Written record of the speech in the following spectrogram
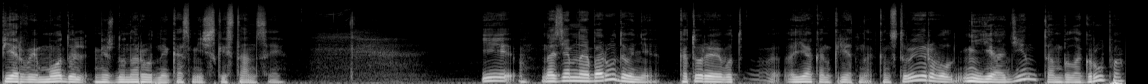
первый модуль Международной космической станции. И наземное оборудование, которое вот я конкретно конструировал, не я один, там была группа,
